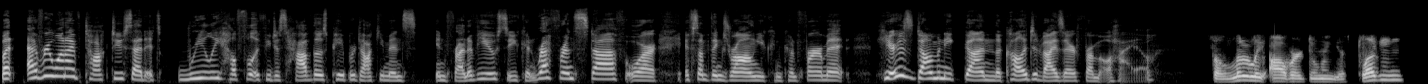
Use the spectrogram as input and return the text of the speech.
But everyone I've talked to said it's really helpful if you just have those paper documents in front of you so you can reference stuff or if something's wrong, you can confirm it. Here's Dominique Gunn, the college advisor from Ohio. So literally all we're doing is plugging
